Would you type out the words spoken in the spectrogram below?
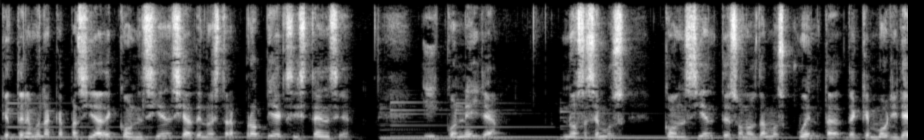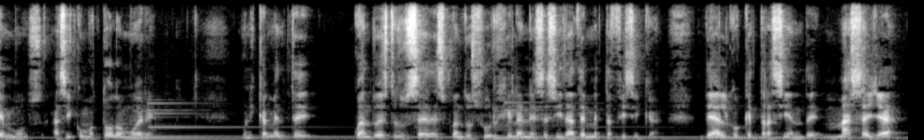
que tenemos la capacidad de conciencia de nuestra propia existencia y con ella nos hacemos conscientes o nos damos cuenta de que moriremos, así como todo muere, únicamente cuando esto sucede es cuando surge la necesidad de metafísica, de algo que trasciende más allá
